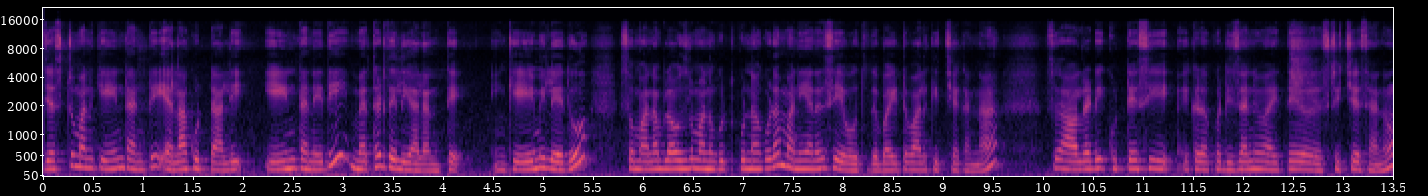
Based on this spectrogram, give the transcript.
జస్ట్ మనకి ఏంటంటే ఎలా కుట్టాలి ఏంటనేది మెథడ్ తెలియాలి అంతే ఇంకేమీ లేదు. సో మన బ్లౌజులు మనం కుట్టుకున్నా కూడా మనీ అనేది సేవ్ అవుతుంది బయట వాళ్ళకి ఇచ్చే కన్నా. సో ఆల్రెడీ కుట్టేసి ఇక్కడ ఒక డిజైన్ అయితే స్టిచ్ చేశాను.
